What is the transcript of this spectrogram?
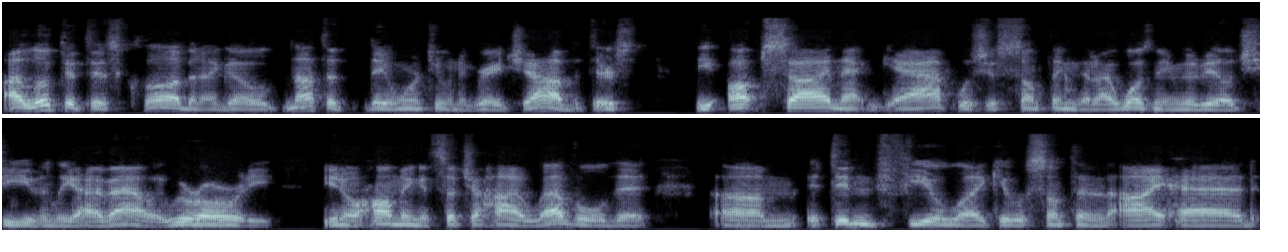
i looked at this club and i go not that they weren't doing a great job but there's the upside and that gap was just something that I wasn't even going to be able to achieve in Lehigh Valley. We were already, you know, humming at such a high level that um, it didn't feel like it was something that I had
